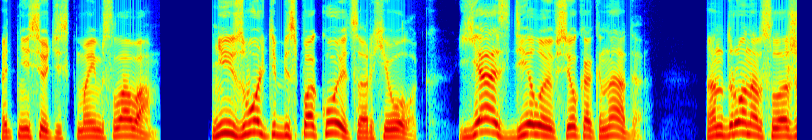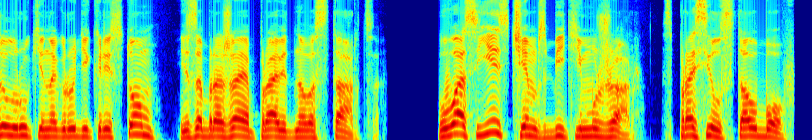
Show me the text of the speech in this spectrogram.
отнесетесь к моим словам. Не извольте беспокоиться, археолог. Я сделаю все как надо. Андронов сложил руки на груди крестом, изображая праведного старца. «У вас есть чем сбить ему жар?» — спросил Столбов.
